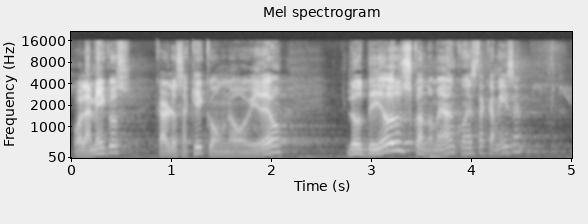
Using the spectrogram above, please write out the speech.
Hola amigos, Carlos aquí con un nuevo video. Los videos cuando me dan con esta camisa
